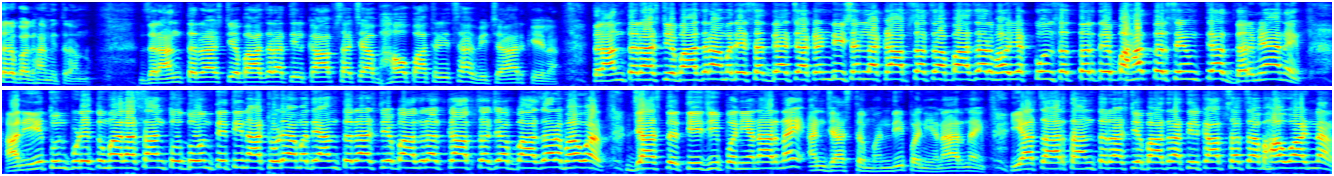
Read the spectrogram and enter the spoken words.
तर बघा मित्रांनो जर आंतरराष्ट्रीय बाजारातील कापसाच्या भाव पातळीचा विचार केला तर आंतरराष्ट्रीय बाजारामध्ये सध्याच्या कंडिशनला कापसाचा बाजारभाव एकोणसत्तर ते बहात्तर सेंटच्या दरम्यान आहे. आणि इथून पुढे तुम्हाला सांगतो दोन ते तीन आठवड्यामध्ये आंतरराष्ट्रीय बाजारात कापसाच्या बाजारभावात जास्त तेजी पण येणार नाही आणि जास्त मंदी पण येणार नाही. याचा अर्थ आंतरराष्ट्रीय बाजारातील कापसाचा भाव वाढणार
